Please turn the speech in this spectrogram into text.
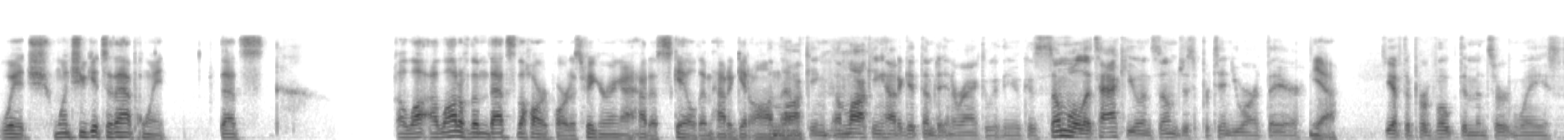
which once you get to that point that's a lot a lot of them that's the hard part is figuring out how to scale them how to get on them. Unlocking unlocking how to get them to interact with you because some will attack you and some just pretend you aren't there. yeah. So you have to provoke them in certain ways.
